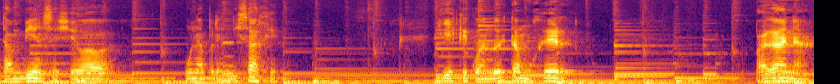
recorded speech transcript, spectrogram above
también se llevaba un aprendizaje. Y es que cuando esta mujer pagana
